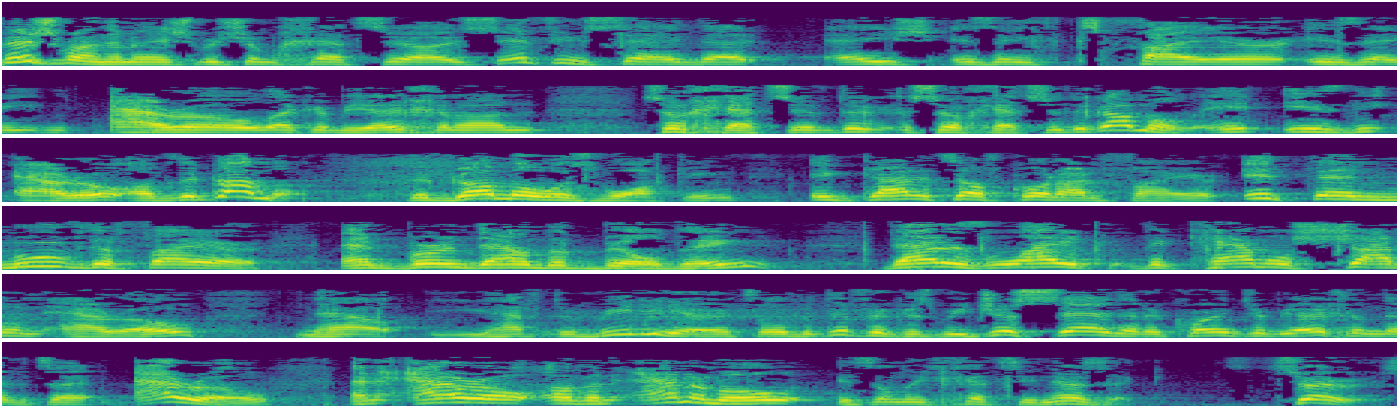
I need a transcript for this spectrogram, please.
If you say that Aish is a fire, is an arrow like a Yechanan, so Chetziv, the, so the Gummel. It is the arrow of the Gummel. The Gummel was walking, it got itself caught on fire, it then moved the fire and burned down the building. That is like the camel shot an arrow. Now, you have to read it here, it's a little bit different because we just said that according to Rabbi that it's an arrow. An arrow of an animal is only chetzi nezik. Service.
